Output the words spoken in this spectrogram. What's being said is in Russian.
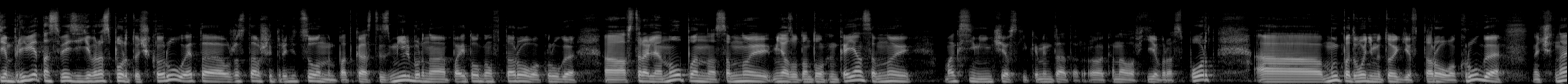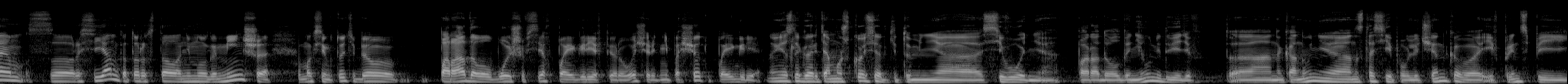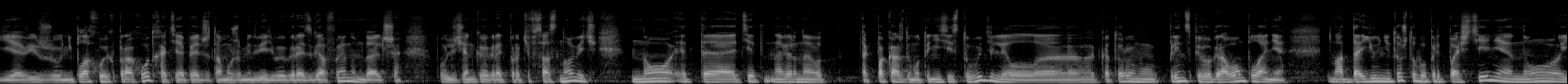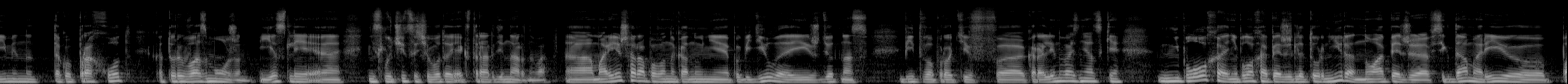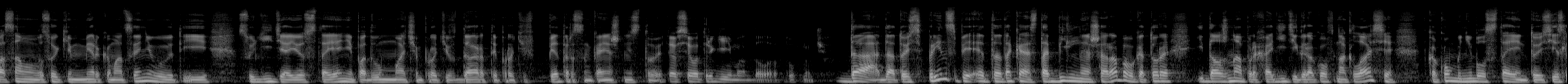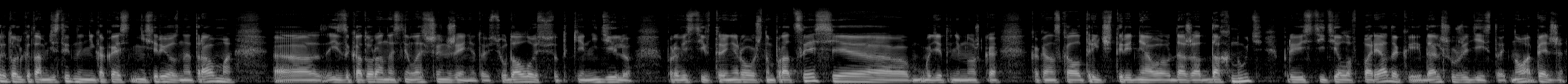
Всем привет, на связи евроспорт.ру. Это уже ставший традиционным подкаст из Мельбурна по итогам второго круга Australian Open. Со мной, меня зовут Антон Ханкаян, со мной Максим Янчевский, комментатор э, каналов Евроспорт. А, мы подводим итоги второго круга. Начинаем с россиян, которых стало немного меньше. Максим, кто тебя порадовал больше всех по игре в первую очередь? Не по счету, по игре. Ну, если говорить о мужской сетке, то меня сегодня порадовал Данил Медведев. А накануне Анастасия Павлюченкова, и, в принципе, я вижу неплохой их проход, хотя, опять же, тому же Медведеву играть с Гафеном дальше, Павлюченко играть против Соснович, но это те, наверное, вот так по каждому теннисисту выделил, э, которому, в принципе, в игровом плане отдаю не то чтобы предпочтение, но именно такой проход, который возможен, если э, не случится чего-то экстраординарного. А Мария Шарапова накануне победила, и ждет нас битва против э, Каролины Возняцки. Неплохо, неплохо, опять же, для турнира, но, опять же, всегда Марию по самым высоким меркам оценивают, и судить о ее состоянии по двум матчам против Дарт и против Петерсон, конечно, не стоит. Это всего три гейма отдала в двух матчах. Да, да, то есть, в принципе, это такая стабильная Шарапова, которая и должна проходить игроков на классе в каком бы ни был состоянии. То есть, если только там действительно никакая несерьезная травма, э, из-за которой она снялась в Шэньчжэне. То есть, удалось все-таки неделю провести в тренировочном процессе, э, где-то немножко, как она сказала, 3-4 дня даже отдохнуть, привести тело в порядок и дальше уже действовать. Но, опять же,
